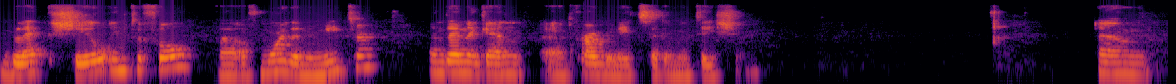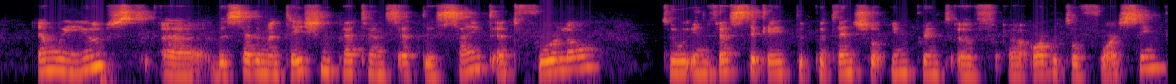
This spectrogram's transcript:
black shale interval uh, of more than a meter and then again uh, carbonate sedimentation. Um, and we used uh, the sedimentation patterns at this site at Furlo to investigate the potential imprint of uh, orbital forcing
